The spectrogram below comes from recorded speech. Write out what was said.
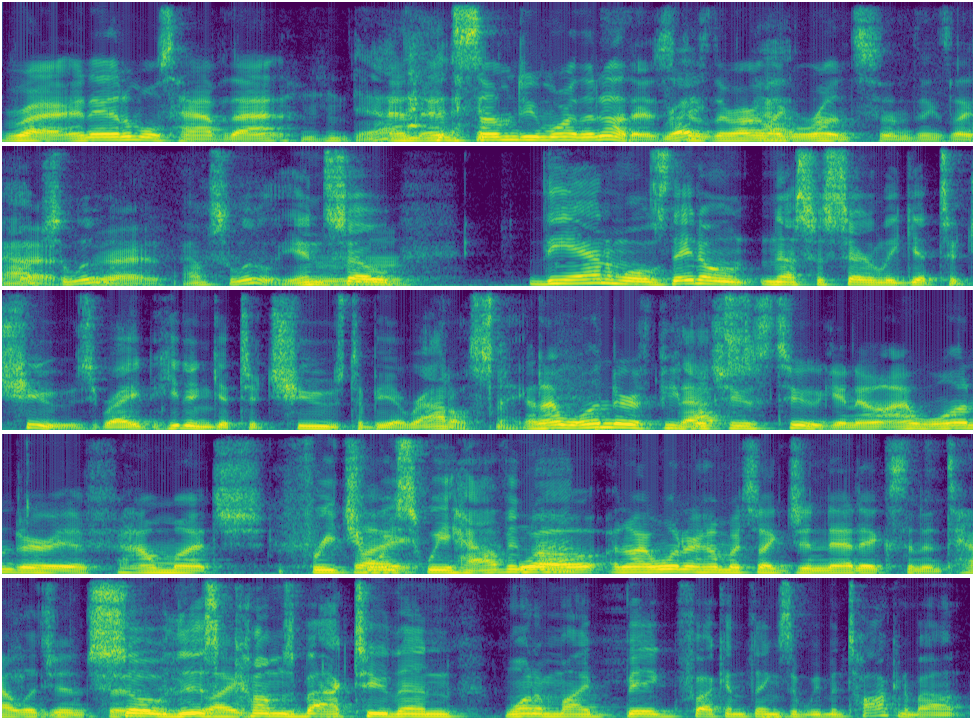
right, and animals have that, yeah. and and some do more than others because Right. there are like Ab- runts and things like Absolutely. that. Right. Mm-hmm. Absolutely. And so the animals they don't necessarily get to choose, right? He didn't get to choose to be a rattlesnake. And I wonder if people That's- choose too. You know, I wonder if how much Free choice like- we have in well, that. and I wonder how much like genetics and intelligence. So and, this like, comes back to then one of my big fucking things that we've been talking about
